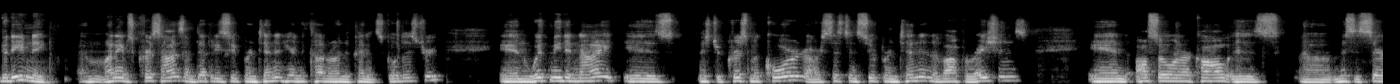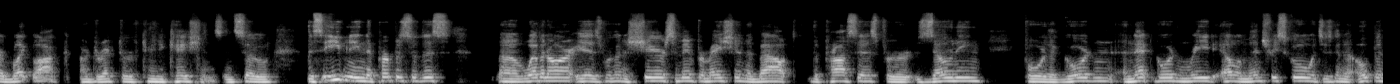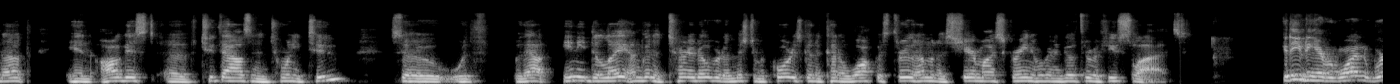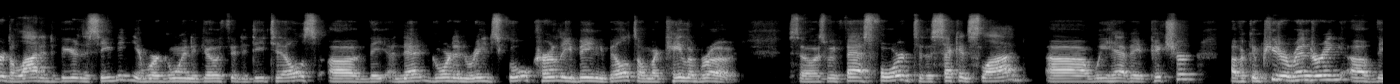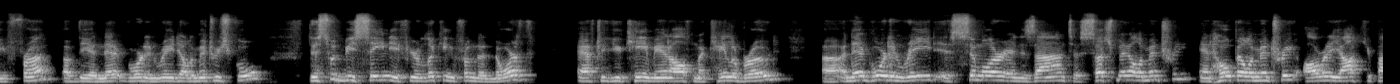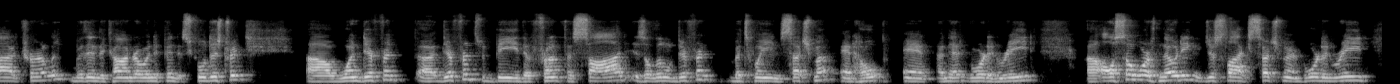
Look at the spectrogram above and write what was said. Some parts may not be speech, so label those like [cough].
Good evening. Um, my name is Chris Hines. I'm Deputy Superintendent here in the Conroe Independent School District. And with me tonight is Mr. Chris McCord, our Assistant Superintendent of Operations. And also on our call is uh, Mrs. Sarah Blakelock, our Director of Communications. And so this evening, the purpose of this uh, webinar is we're going to share some information about the process for zoning for the Gordon Annette Gordon Reed Elementary School, which is going to open up in August of 2022. So with without any delay, I'm going to turn it over to Mr. McCord, who's going to kind of walk us through, and I'm going to share my screen, and we're going to go through a few slides. Good evening, everyone. We're delighted to be here this evening, and we're going to go through the details of the Annette Gordon Reed School currently being built on McCaleb Road. So as we fast forward to the second slide, uh, we have a picture of a computer rendering of the front of the Annette Gordon Reed Elementary School. This would be seen if you're looking from the north after you came in off McCaleb Road. Uh, Annette Gordon Reed is similar in design to Suchma Elementary and Hope Elementary, already occupied currently within the Conroe Independent School District. Uh, one different uh, difference would be the front facade is a little different between Suchma and Hope and Annette Gordon Reed. Uh, also worth noting, just like Suchma and Gordon Reed,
